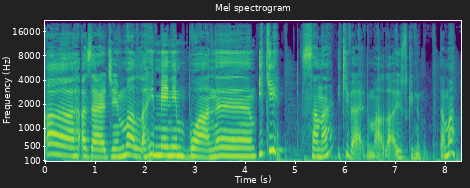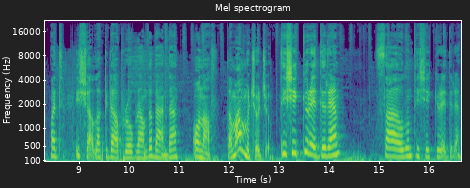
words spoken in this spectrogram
Ah Azer'cim vallahi benim puanım iki. Sana iki verdim vallahi üzgünüm. Tamam hadi inşallah bir daha programda benden on al. Tamam mı çocuğum? Teşekkür ederim. Sağ olun teşekkür ederim.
